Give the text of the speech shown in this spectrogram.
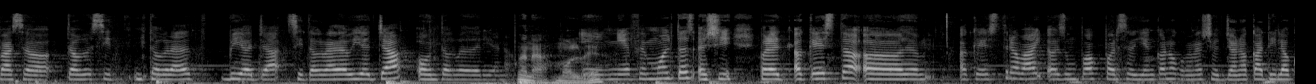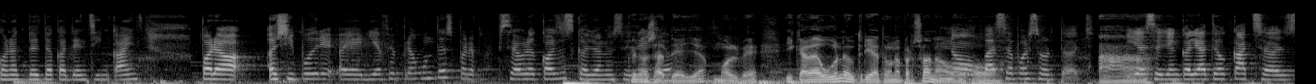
va ser si t'agrada viatjar, si t'agrada viatjar, on t'agradaria anar. Anar, molt bé. I n'hi he fet moltes, així, per aquesta, uh, aquest treball és un poc per la gent que no coneix, jo no Cati la conec des de que tinc 5 anys, però així podré, eh, li he fet preguntes per saber coses que jo no sé Que no sap d'ella, molt bé. I cada un heu triat a una persona? No, o, o... va ser per sorteig. Ah. I a la gent que li ha tocat ses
